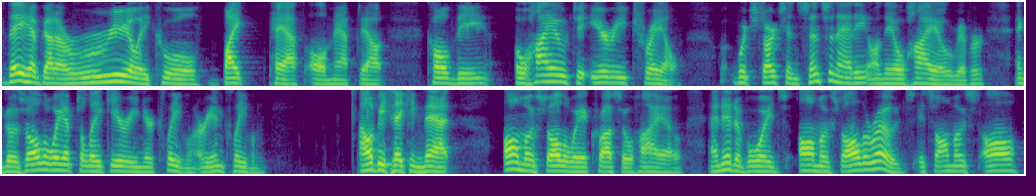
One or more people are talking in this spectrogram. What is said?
they have got a really cool bike path all mapped out called the Ohio to Erie Trail, which starts in Cincinnati on the Ohio River and goes all the way up to Lake Erie near Cleveland or in Cleveland. I'll be taking that almost all the way across Ohio and it avoids almost all the roads. It's almost all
